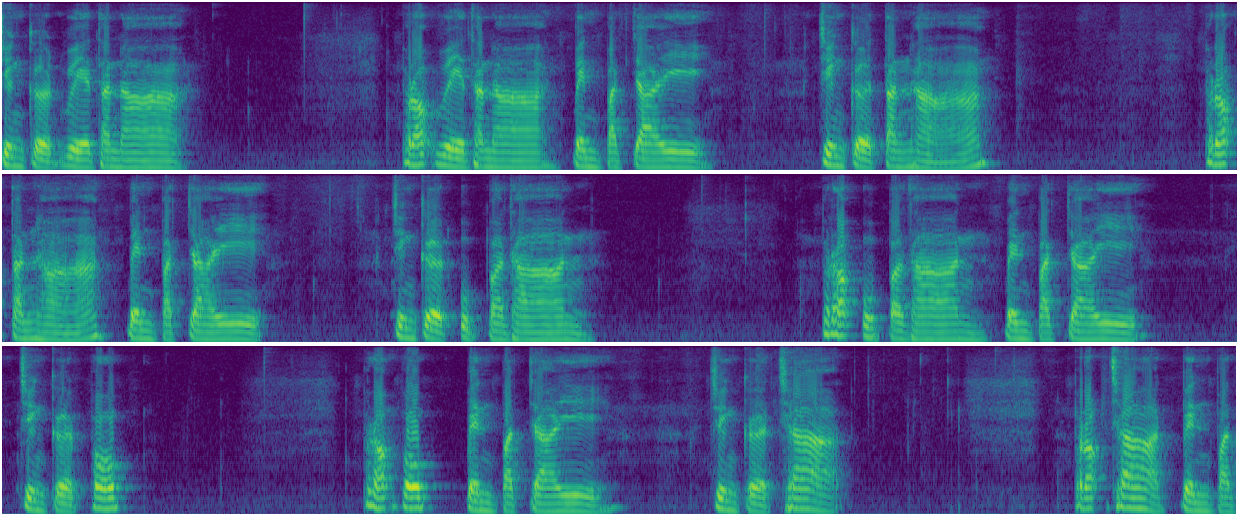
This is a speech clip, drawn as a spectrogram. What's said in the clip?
จึงเกิดเวทนา เพราะเวทนาเป็นปัจจัย จึงเกิดตัณหา เพราะตัณหาเป็นปัจจัย จึงเกิดอุปทาน เพราะอุปทานเป็นปัจจัย จึงเกิดภพเพราะภพเป็นปัจจัย จึงเกิดชาติ เพราะชาติเป็นปัจ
